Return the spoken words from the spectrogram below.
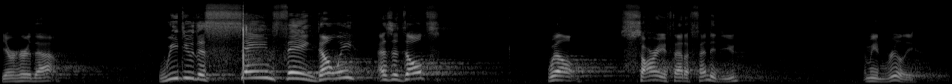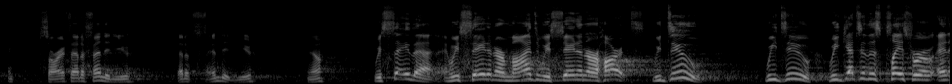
You ever heard that? We do the same thing, don't we, as adults? Well, sorry if that offended you. I mean, really, like, sorry if that offended you. That offended you, you know? We say that, and we say it in our minds, and we say it in our hearts. We do. We do. We get to this place where, and,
